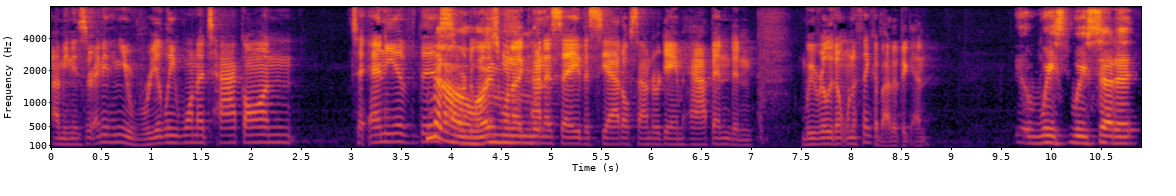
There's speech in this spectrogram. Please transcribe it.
I mean, is there anything you really want to tack on to any of this, no, or do we just want to kind of say the Seattle Sounder game happened and we really don't want to think about it again? We we said it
